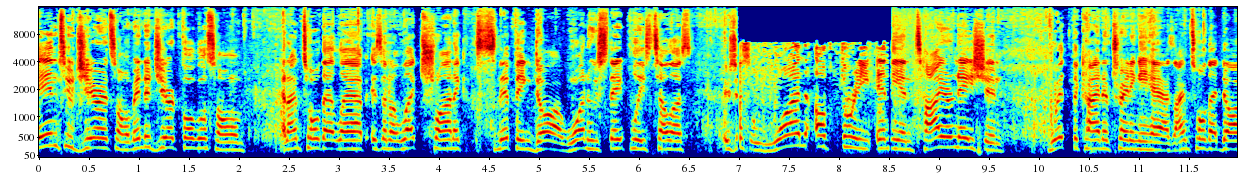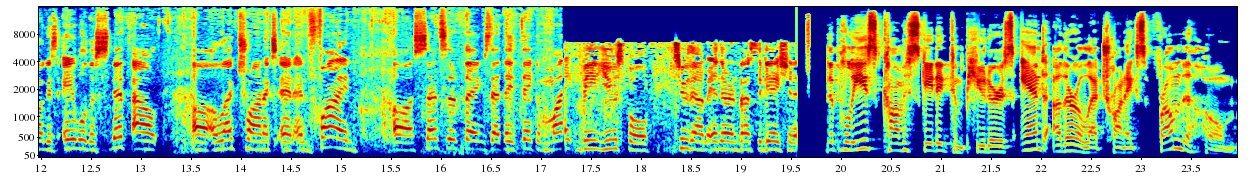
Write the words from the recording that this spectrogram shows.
into Jared's home, into Jared Fogle's home. And I'm told that lab is an electronic sniffing dog, one who state police tell us is just one of three in the entire nation with the kind of training he has. I'm told that dog is able to sniff out uh, electronics and, and find uh, sensitive things that they think might be useful to them in their investigation. The police confiscated computers and other electronics from the home,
